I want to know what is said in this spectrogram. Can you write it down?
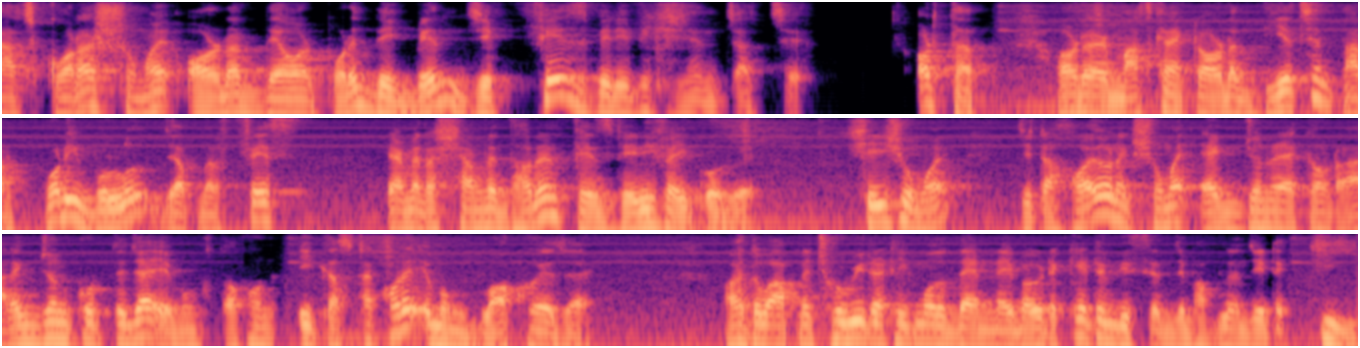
কাজ করার সময় অর্ডার দেওয়ার পরে দেখবেন যে ফেস ভেরিফিকেশন চাচ্ছে। অর্থাৎ অর্ডারের মাঝখানে একটা অর্ডার দিয়েছেন, তারপরেই বলল যে আপনার ফেস ক্যামেরার সামনে ধরেন ফেস ভেরিফাই করবে। সেই সময় যেটা হয়, অনেক সময় একজনের অ্যাকাউন্ট আরেকজন করতে যায় এবং তখন এই কাজটা করে এবং ব্লক হয়ে যায়। হয়তো আপনি ছবিটা ঠিক মতো দেন নাই বা ওইটা কেটে দিচ্ছেন যে ভাবলেন যে এটা কি?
